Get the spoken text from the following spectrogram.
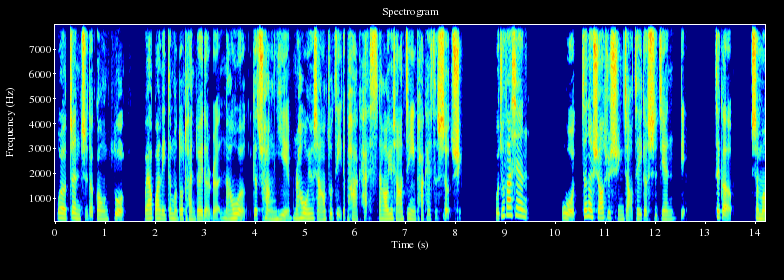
我有正职的工作，我要管理这么多团队的人，然后我有一个创业，然后我又想要做自己的 podcast，然后又想要经营 podcast 的社群。我就发现，我真的需要去寻找这个时间点，这个什么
